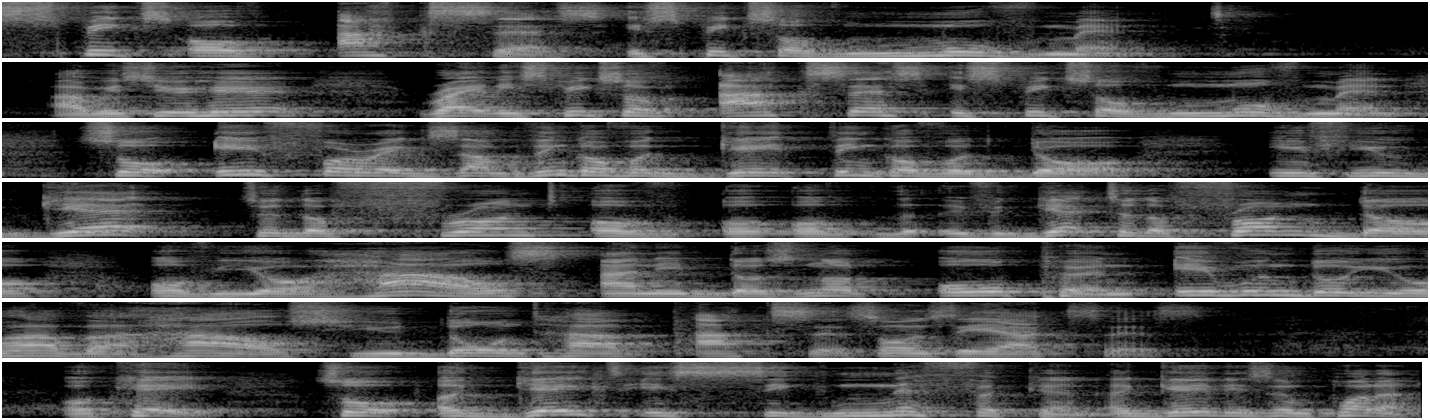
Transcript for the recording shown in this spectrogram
speaks of access it speaks of movement are we still here right it speaks of access it speaks of movement so if for example think of a gate think of a door if you get to the front of, of, of the, if you get to the front door of your house and it does not open, even though you have a house, you don't have access. Someone say access. Okay, so a gate is significant. A gate is important.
